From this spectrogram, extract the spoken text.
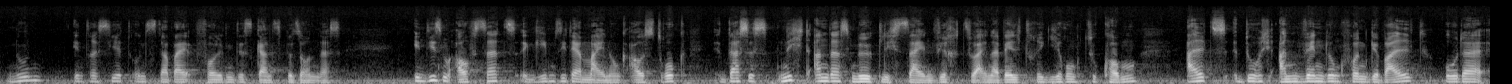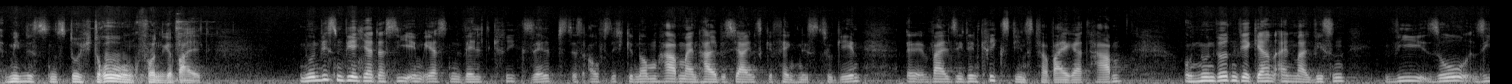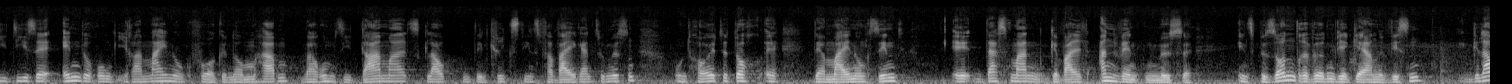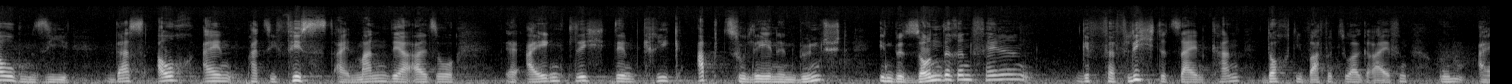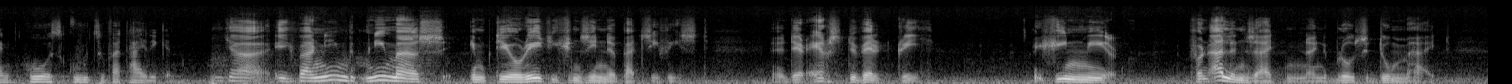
Nun interessiert uns dabei Folgendes ganz besonders. In diesem Aufsatz geben Sie der Meinung Ausdruck, dass es nicht anders möglich sein wird, zu einer Weltregierung zu kommen, als durch Anwendung von Gewalt oder mindestens durch Drohung von Gewalt. Nun wissen wir ja, dass Sie im Ersten Weltkrieg selbst es auf sich genommen haben, ein halbes Jahr ins Gefängnis zu gehen, äh, weil Sie den Kriegsdienst verweigert haben. Und nun würden wir gern einmal wissen, wieso Sie diese Änderung Ihrer Meinung vorgenommen haben, warum Sie damals glaubten, den Kriegsdienst verweigern zu müssen und heute doch äh, der Meinung sind, äh, dass man Gewalt anwenden müsse. Insbesondere würden wir gerne wissen, glauben Sie, dass auch ein Pazifist, ein Mann, der also äh, eigentlich den Krieg abzulehnen wünscht, in besonderen Fällen verpflichtet sein kann, doch die Waffe zu ergreifen, um ein hohes Gut zu verteidigen. Ja, ich war nie, niemals im theoretischen Sinne Pazifist. Der Erste Weltkrieg schien mir von allen Seiten eine bloße Dummheit.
